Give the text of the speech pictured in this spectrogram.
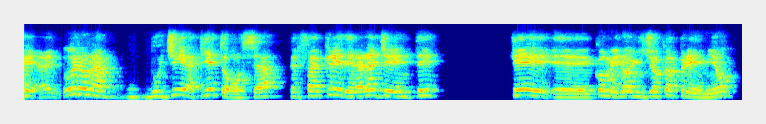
era una bugia pietosa per far credere alla gente che eh, come in ogni gioco a premio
